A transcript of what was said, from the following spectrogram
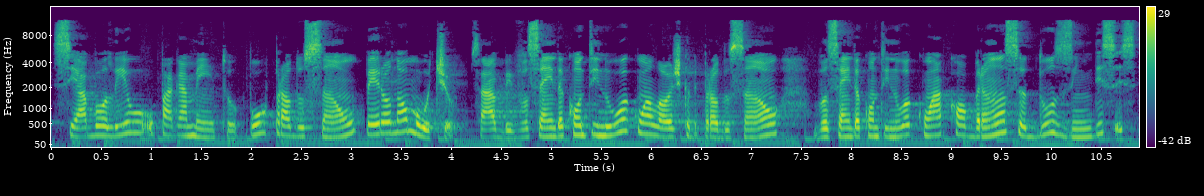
se aboliu o pagamento por produção peronomútil, sabe? Você ainda continua com a lógica de produção, você ainda continua com a cobrança dos índices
